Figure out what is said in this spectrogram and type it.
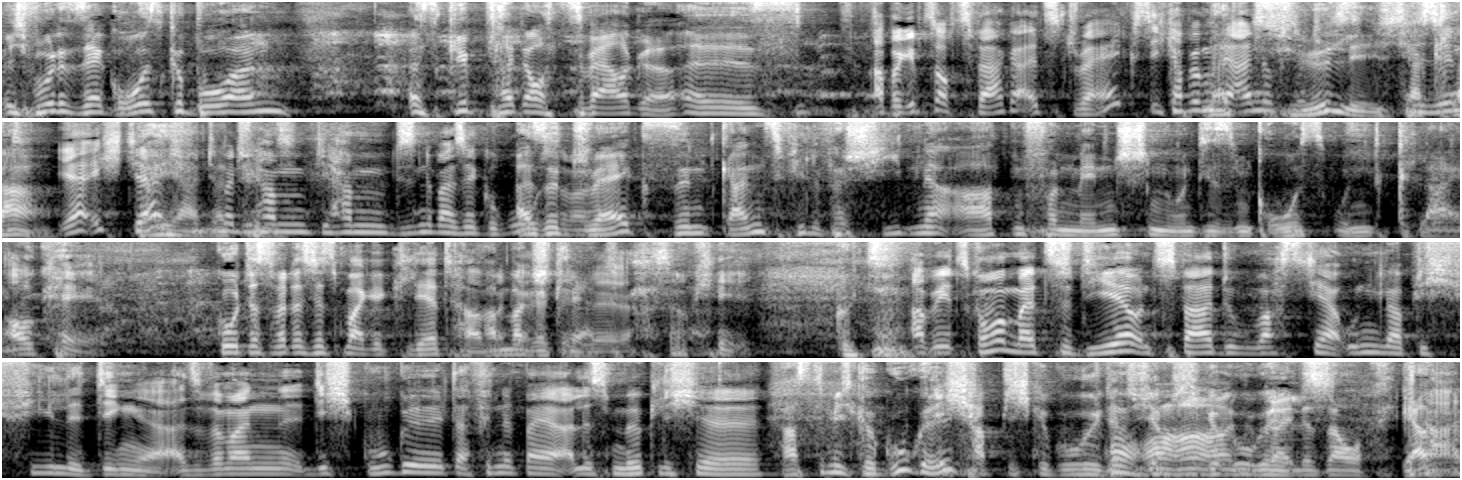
ich wurde sehr groß geboren. Es gibt halt auch Zwerge. Es, Aber gibt es auch Zwerge als Drags? Ich habe immer den Eindruck, Natürlich, die ja sind, klar. Ja, echt, ja. Ja, ich ja, finde immer, die, haben, die, haben, die sind immer sehr groß. also Drags sind ganz viele verschiedene Arten von Menschen und die sind groß und klein. Okay. Gut, dass wir das jetzt mal geklärt haben. Haben wir geklärt. Stelle. Okay. Gut. Aber jetzt kommen wir mal zu dir. Und zwar, du machst ja unglaublich viele Dinge. Also wenn man dich googelt, da findet man ja alles Mögliche. Hast du mich gegoogelt? Ich habe dich gegoogelt. Hab ich Oh, dich gegoogelt. geile Sau. Ja.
